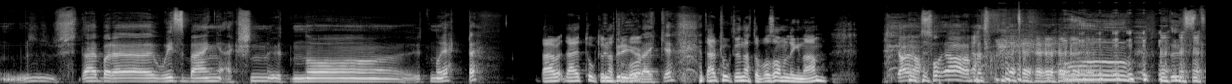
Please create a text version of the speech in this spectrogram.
Det er bare whiz bang action uten noe, uten noe hjerte. Der, der, tok du Du bryr deg ikke. der tok du nettopp å sammenligne dem. Ja, ja, så, ja, men oh, Dust.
